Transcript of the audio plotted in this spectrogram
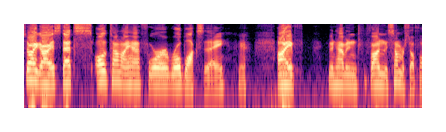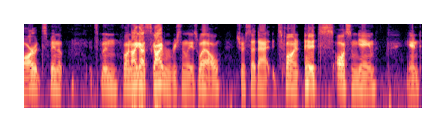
Sorry guys, that's all the time I have for Roblox today. I've been having fun with summer so far. It's been a, it's been fun. I got Skyrim recently as well. Should have said that. It's fun. It's awesome game, and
